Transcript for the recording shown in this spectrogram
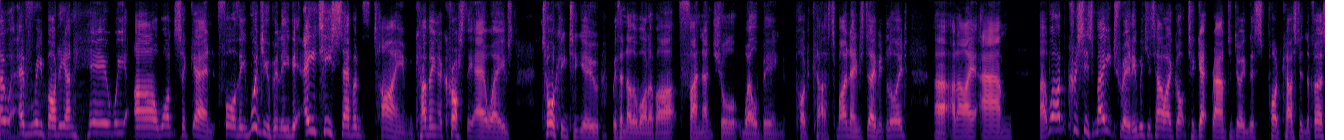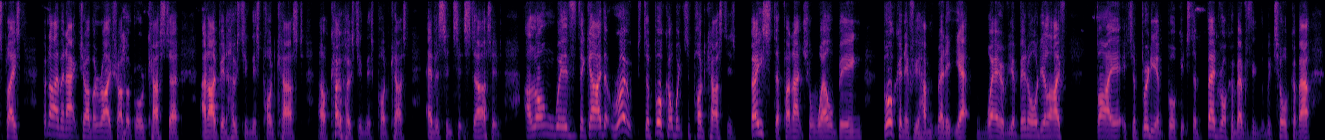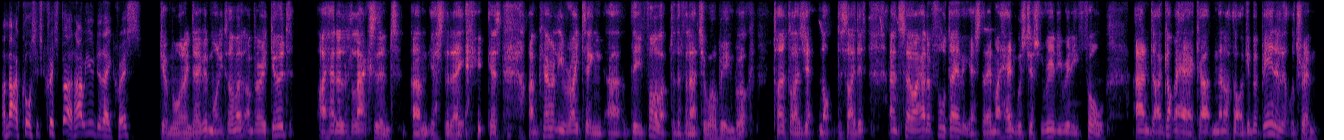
Hello, everybody, and here we are once again for the, would you believe it, 87th time coming across the airwaves, talking to you with another one of our financial well-being podcasts. My name's David Lloyd, uh, and I am, uh, well, I'm Chris's mate, really, which is how I got to get round to doing this podcast in the first place. But I'm an actor, I'm a writer, I'm a broadcaster, and I've been hosting this podcast, or co-hosting this podcast, ever since it started along with the guy that wrote the book on which the podcast is based, the financial well-being book. And if you haven't read it yet, where have you been all your life? Buy it. It's a brilliant book. It's the bedrock of everything that we talk about. And that, of course, is Chris Bird. How are you today, Chris? Good morning, David. Morning, Tom. I'm very good. I had a little accident um, yesterday because I'm currently writing uh, the follow up to the financial well-being book. Title as yet not decided, and so I had a full day of it yesterday. My head was just really, really full, and I got my hair cut, and then I thought I'd give my beard a little trim.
